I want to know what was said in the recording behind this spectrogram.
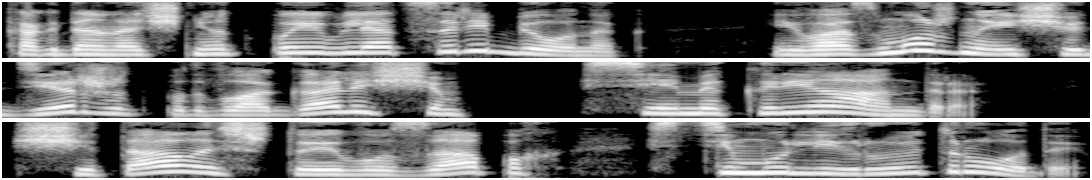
когда начнет появляться ребенок, и, возможно, еще держит под влагалищем семя кориандра. Считалось, что его запах стимулирует роды.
